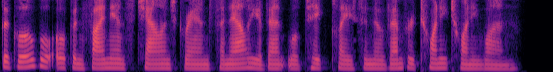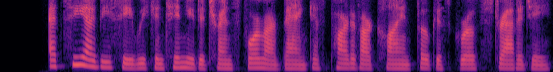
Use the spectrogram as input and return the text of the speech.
The Global Open Finance Challenge Grand Finale event will take place in November 2021. At CIBC, we continue to transform our bank as part of our client focused growth strategy,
